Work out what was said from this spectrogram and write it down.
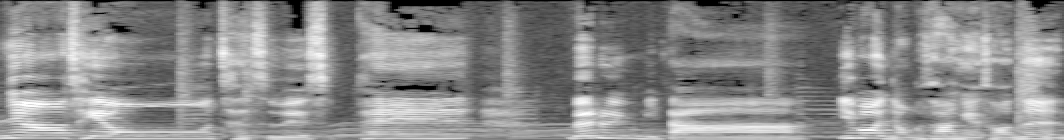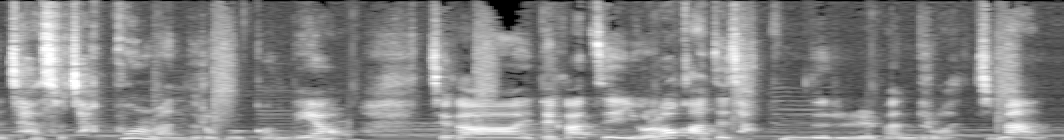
안녕하세요. 자수의 숲의 메루입니다. 이번 영상에서는 자수 작품을 만들어 볼 건데요. 제가 이때까지 여러 가지 작품들을 만들어 왔지만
